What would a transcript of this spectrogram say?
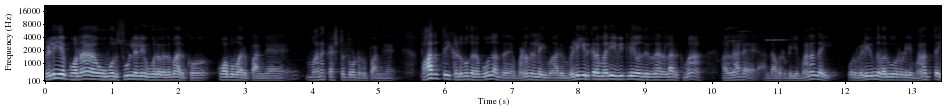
வெளியே போனால் ஒவ்வொரு சூழ்நிலையும் ஒவ்வொரு விதமாக இருக்கும். கோபமாக இருப்பாங்க மன கஷ்டத்தோடு இருப்பாங்க. பாதத்தை கழுவுகிற போது அந்த மனநிலை மாறும். வெளியே இருக்கிற மாதிரி வீட்லேயும் வந்து இருந்தால் நல்லா இருக்குமா? அதனால் அந்த அவருடைய மனதை ஒரு வெளியிருந்து வருபவருடைய மனத்தை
